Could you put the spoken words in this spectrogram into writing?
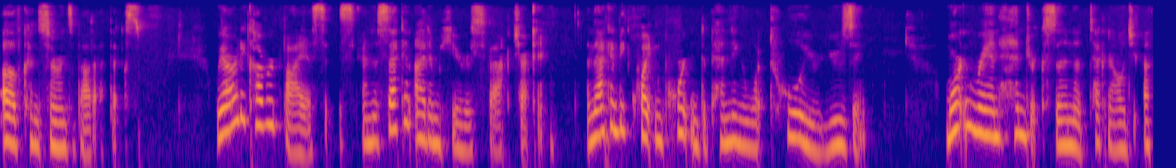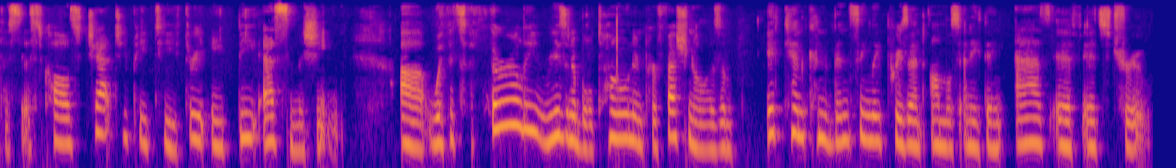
of concerns about ethics. We already covered biases, and the second item here is fact checking. And that can be quite important depending on what tool you're using. Morten Rand Hendriksen, a technology ethicist, calls ChatGPT 3 a BS machine. Uh, with its thoroughly reasonable tone and professionalism, it can convincingly present almost anything as if it's true.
